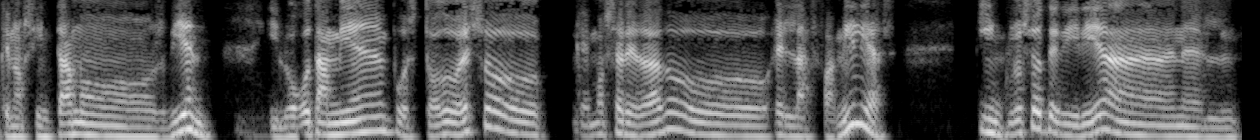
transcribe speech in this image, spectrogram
que nos sintamos bien. Y luego también, pues todo eso que hemos heredado en las familias incluso te diría en el,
